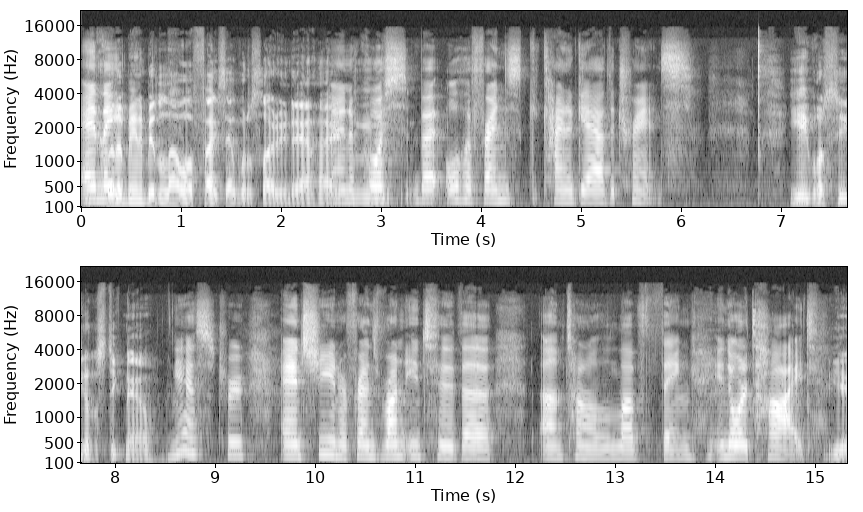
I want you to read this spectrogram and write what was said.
and Could they have been a bit lower, folks. That would have slowed him down. Hey. and of Mm. course, but all her friends kind of get out of the trance. Yeah, well, see, you got the stick now. Yes, true. And she and her friends run into the um, tunnel of love thing in order to hide. Yeah.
